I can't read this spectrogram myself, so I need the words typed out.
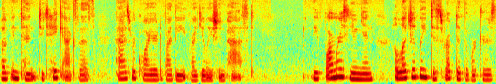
of intent to take access as required by the regulation passed. The Farmers Union allegedly disrupted the workers,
